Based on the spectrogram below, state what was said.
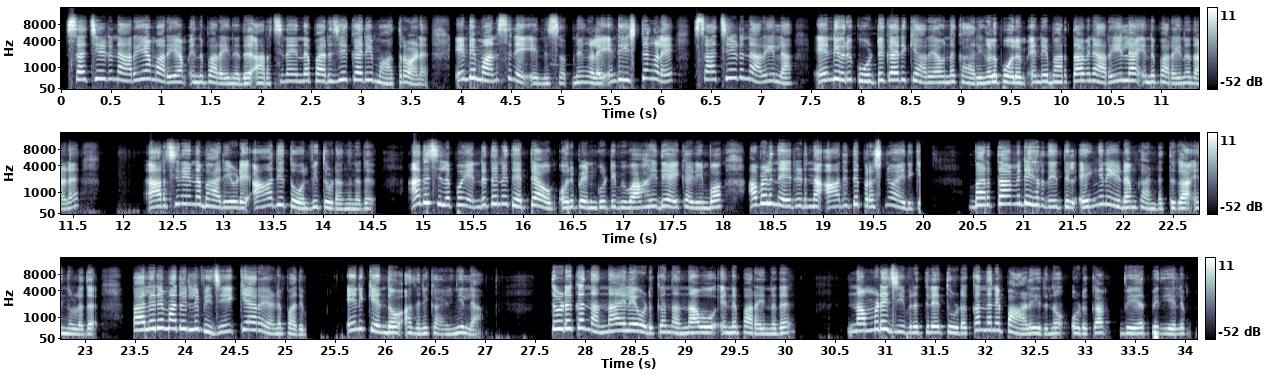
സച്ചിയേട്ടൻ അറിയാം അറിയാം എന്ന് പറയുന്നത് അർച്ചന എന്ന പരിചയക്കാരി മാത്രമാണ്. എന്റെ മനസ്സിനെ എന്റെ സ്വപ്നങ്ങളെ എന്റെ ഇഷ്ടങ്ങളെ സച്ചിയേട്ടൻ അറിയില്ല. എന്റെ ഒരു കൂട്ടുകാരിക്ക് അറിയാവുന്ന കാര്യങ്ങൾ പോലും എന്റെ ഭർത്താവിനെ അറിയില്ല എന്ന് പറയുന്നതാണ് അർച്ചന എന്ന ഭാര്യയുടെ ആദ്യ തോൽവി തുടങ്ങുന്നത്. അത് ചിലപ്പോൾ എന്റെ തന്നെ തെറ്റാവും. ഒരു പെൺകുട്ടി വിവാഹിതയായി കഴിയുമ്പോൾ അവൾ നേരിടുന്ന ആദ്യത്തെ പ്രശ്നമായിരിക്കും. ഭർത്താവിന്റെ ഹൃദയത്തിൽ എങ്ങനെ ഇടം കണ്ടെത്തുക എന്നുള്ളത്. പലരും അതിൽ വിജയിക്കാറെയാണ് പതിവ്. എനിക്കെന്തോ അതിന് കഴിഞ്ഞില്ല. തുടക്കം നന്നായാലേ ഒടുക്കം നന്നാവൂ എന്ന് പറയുന്നത് നമ്മുടെ ജീവിതത്തിലെ തുടക്കം തന്നെ പാളിയിരുന്നു. ഒടുക്കം വേർപിരിയലും.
